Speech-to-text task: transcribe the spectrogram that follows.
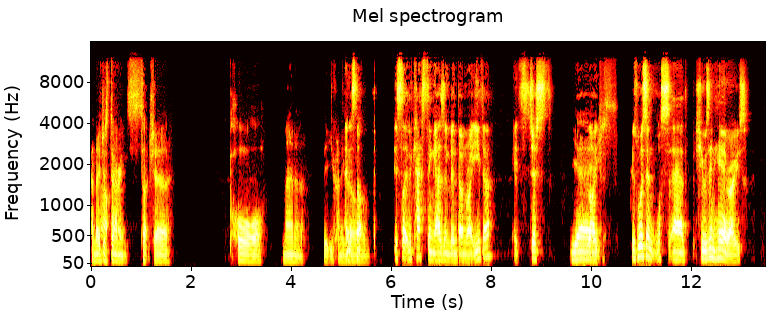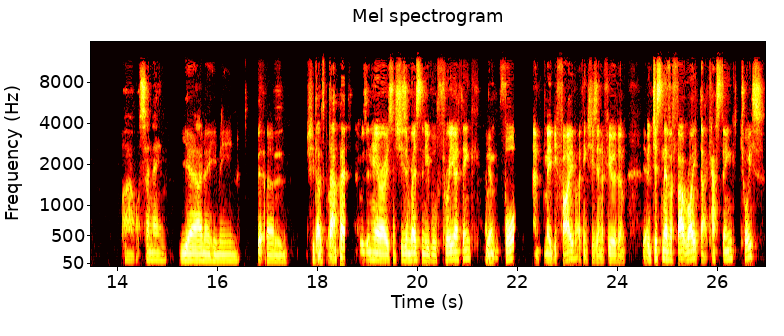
And they're Ah, just done Barry. in such a poor manner that you kind of And it's not- "Oh, It's like the casting hasn't been done right either. It's just yeah, like- just because wasn't what's uh, she was in Heroes. Uh, what's her name? Yeah, I know who you mean. But, Um, she plays that, that person that was in Heroes, and she's in Resident Evil Three, I think, and Yeah. four, and maybe five. I think she's in a few of them. Yeah. It just never felt right that casting choice.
